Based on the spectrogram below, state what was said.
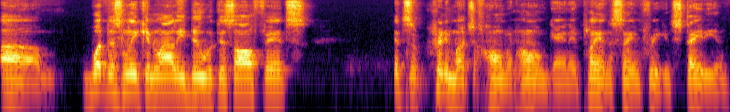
Um, what does Lincoln Riley do with this offense? It's a pretty much a home and home game. They play in the same freaking stadium.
